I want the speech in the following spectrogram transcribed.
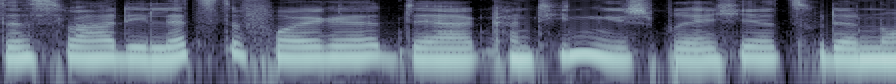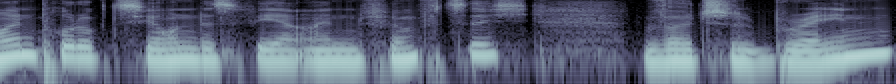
Das war die letzte Folge der Kantinengespräche zu der neuen Produktion des WR51 Virtual Brain.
